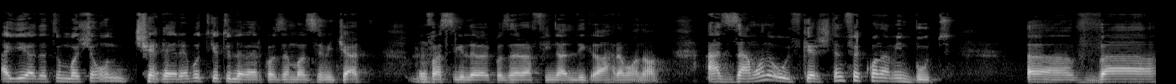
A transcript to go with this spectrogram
اگه یادتون باشه اون چغره بود که تو لورکوزن بازی می‌کرد. اون فصلی که لورکوزن رفت فینال لیگ قهرمانان. از زمان اولف کرشتن فکر کنم این بود. و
